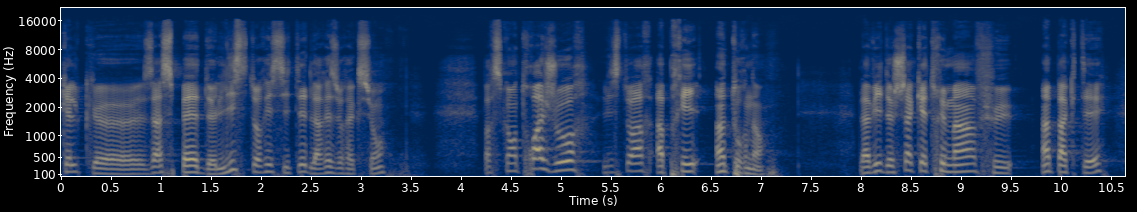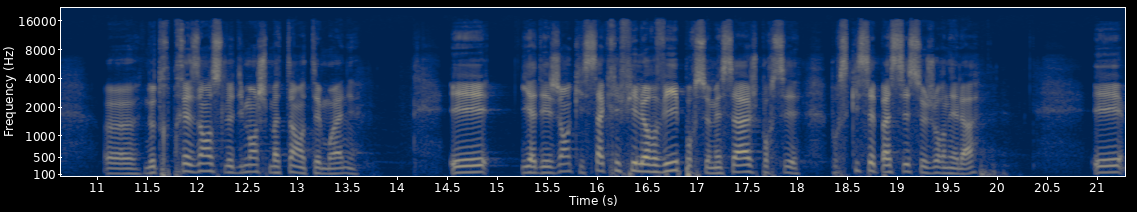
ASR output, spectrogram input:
quelques aspects de l'historicité de la résurrection parce qu'en trois jours, l'histoire a pris un tournant. La vie de chaque être humain fut impactée. Euh, notre présence le dimanche matin en témoigne. Et il y a des gens qui sacrifient leur vie pour ce message, pour, ce qui s'est passé ce journée-là. Et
